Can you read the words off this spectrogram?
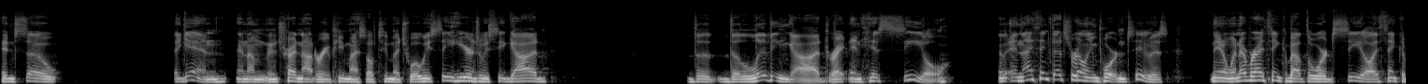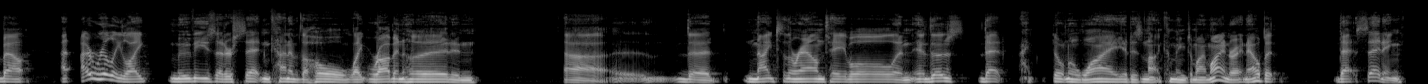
And so again, and I'm going to try not to repeat myself too much. What we see here is we see God the the living God, right? And his seal. And I think that's really important too is you know, whenever I think about the word seal, I think about I, I really like movies that are set in kind of the whole like Robin Hood and uh, the Knights of the Round Table and, and those that I don't know why it is not coming to my mind right now, but that setting.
